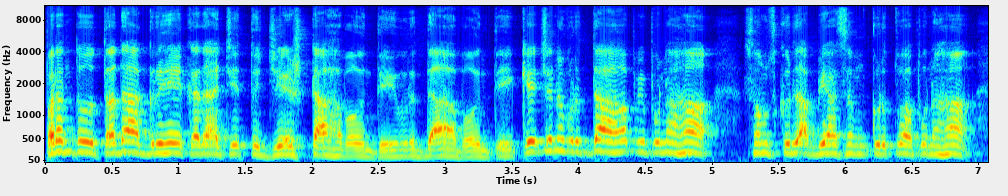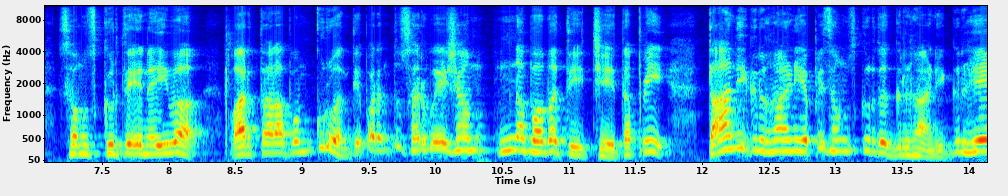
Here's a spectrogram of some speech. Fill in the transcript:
परन्तु तदा गृहे कदाचित् ज्येष्ठाः वृद्धाः भवन्ति, केचन वृद्धाः अपि पुनः संस्कृत अभ्यासं कृत्वा पुनः संस्कृतेनैव वार्तालापं कुर्वन्ति, परन्तु सर्वेषां न भवति चेदपि तानि गृहाणि अपि संस्कृतगृहाणि। गृहे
